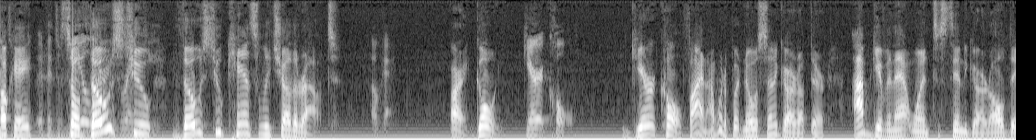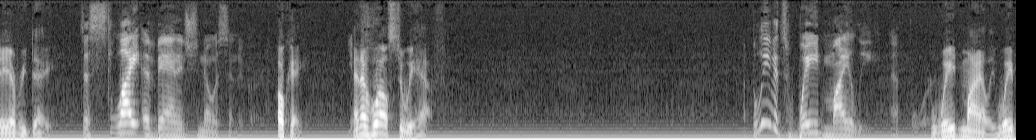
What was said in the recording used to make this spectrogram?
okay. if it's so those two, those two cancel each other out. Okay. All right, going. Gerrit Cole. Gerrit Cole. Fine. I'm going to put Noah Syndergaard up there. I'm giving that one to Syndergaard all day, every day. It's a slight advantage to Noah Syndergaard. Okay. And now who else do we have? I believe it's Wade Miley at four. Wade Miley. Wade,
